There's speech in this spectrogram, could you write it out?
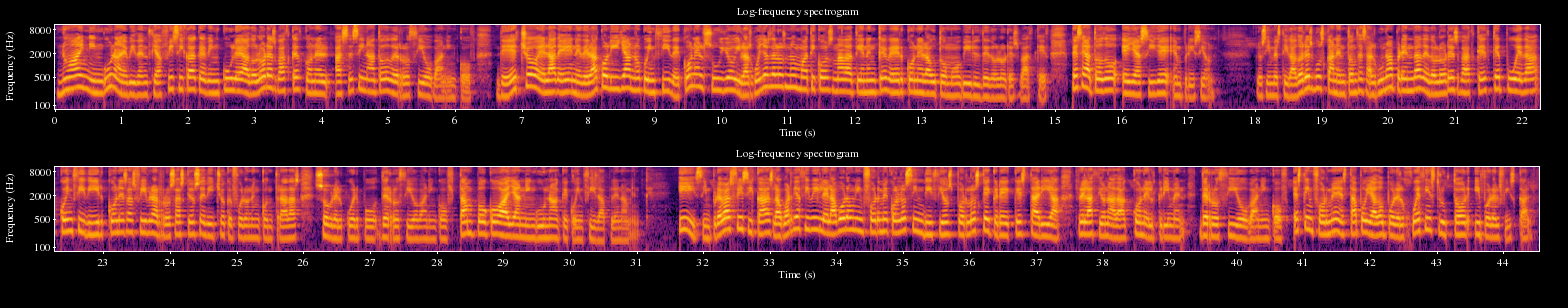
No hay ninguna evidencia física que vincule a Dolores Vázquez con el asesinato de Rocío Baninkoff. De hecho, el ADN de la colilla no coincide con el suyo y las huellas de los neumáticos nada tienen que ver con el automóvil de Dolores Vázquez. Pese a todo, ella sigue en prisión. Los investigadores buscan entonces alguna prenda de Dolores Vázquez que pueda coincidir con esas fibras rosas que os he dicho que fueron encontradas sobre el cuerpo de Rocío Baninkoff. Tampoco haya ninguna que coincida plenamente. Y, sin pruebas físicas, la Guardia Civil elabora un informe con los indicios por los que cree que estaría relacionada con el crimen de Rocío Baninkoff. Este informe está apoyado por el juez instructor y por el fiscal.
